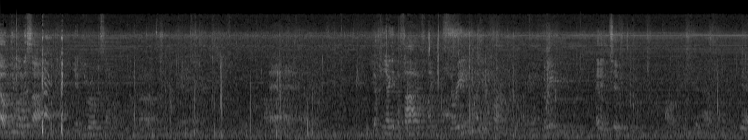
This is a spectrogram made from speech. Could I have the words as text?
No, you on this side. yeah, you were this side. Yeah, can y'all get the five? Like three? I get the front. Three, and then two. Yeah.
